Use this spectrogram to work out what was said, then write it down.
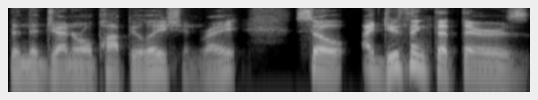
than the general population, right? So I do think that there's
